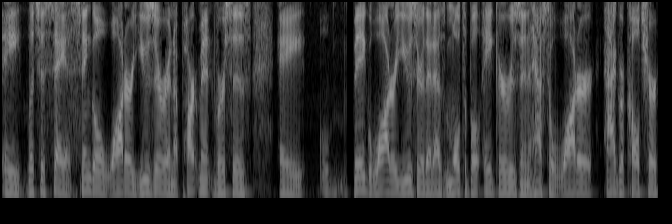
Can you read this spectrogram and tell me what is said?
a let's just say a single water user an apartment versus a big water user that has multiple acres and has to water agriculture,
